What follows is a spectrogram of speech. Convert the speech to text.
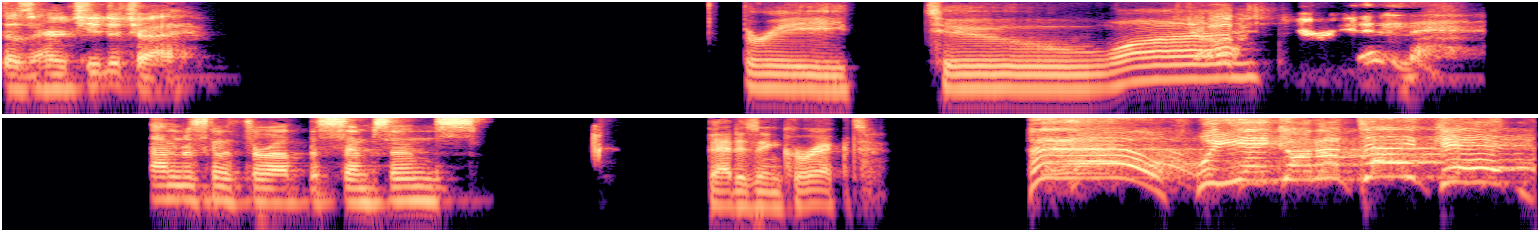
Doesn't hurt you to try. Three, two, one. Josh, you're in. I'm just gonna throw out The Simpsons. That is incorrect. Hello, we ain't gonna take it.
